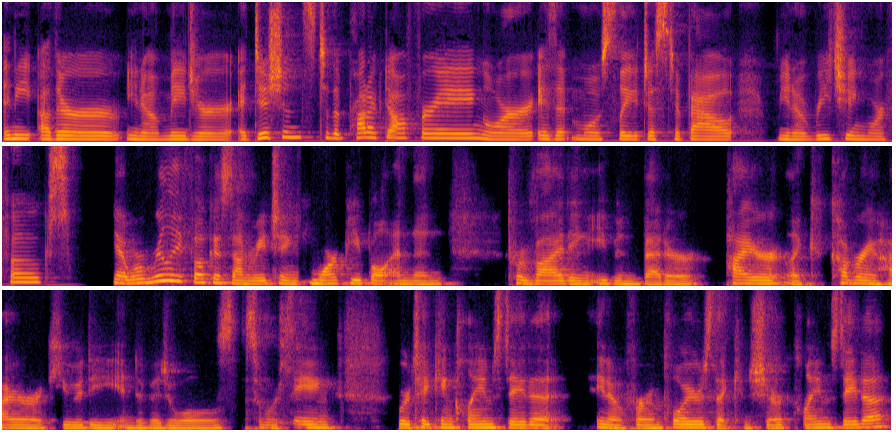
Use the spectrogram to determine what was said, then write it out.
any other, you know, major additions to the product offering or is it mostly just about, you know, reaching more folks? Yeah, we're really focused on reaching more people and then providing even better higher like covering higher acuity individuals so we're seeing we're taking claims data you know for employers that can share claims data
